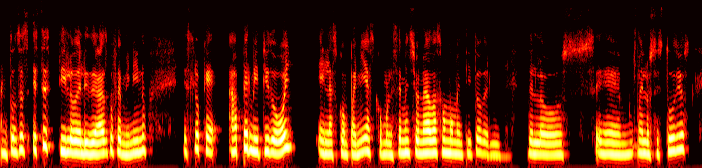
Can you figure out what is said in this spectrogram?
Entonces, este estilo de liderazgo femenino es lo que ha permitido hoy en las compañías, como les he mencionado hace un momentito del- de los, eh, de los estudios, es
